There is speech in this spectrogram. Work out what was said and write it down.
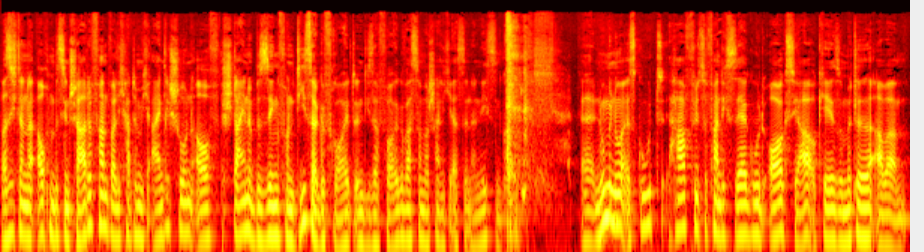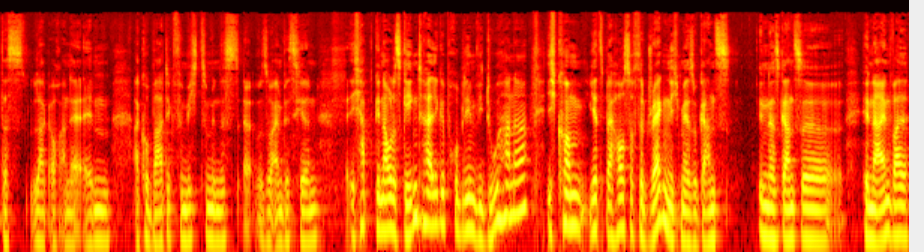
Was ich dann auch ein bisschen schade fand, weil ich hatte mich eigentlich schon auf Steine besingen von dieser gefreut in dieser Folge, was dann wahrscheinlich erst in der nächsten kommt. Äh, Numenor ist gut, Haarfüße fand ich sehr gut, Orks, ja, okay, so mittel, aber das lag auch an der Elbenakrobatik für mich zumindest äh, so ein bisschen. Ich habe genau das gegenteilige Problem wie du, Hannah. Ich komme jetzt bei House of the Dragon nicht mehr so ganz in das Ganze hinein, weil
